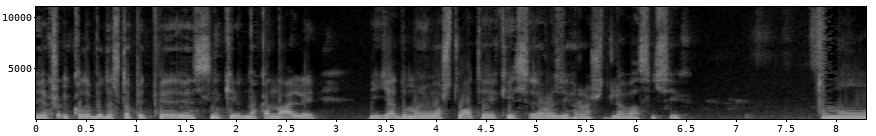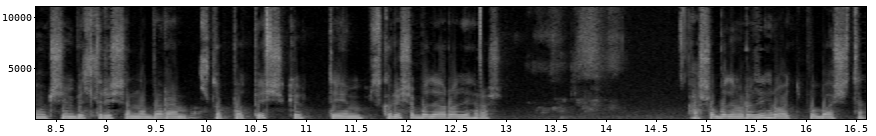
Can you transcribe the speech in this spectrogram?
якщо коли буде 100 підписників на каналі, я думаю влаштувати якийсь розіграш для вас усіх. Тому чим швидше наберемо 100 підписчиків, тим скоріше буде розіграш. А що будемо розігрувати, побачите.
